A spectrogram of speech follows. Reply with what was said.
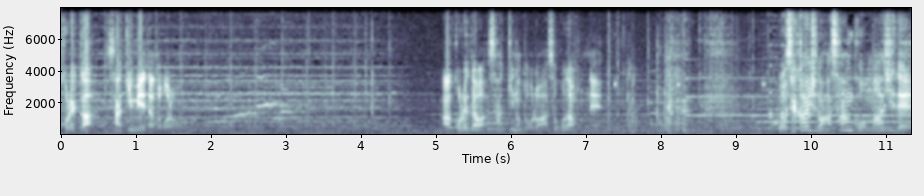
これか。さっき見えたところ。あこれだわ。さっきのところあそこだもんね。お世界中の歯3個マジで。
